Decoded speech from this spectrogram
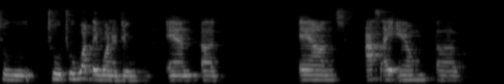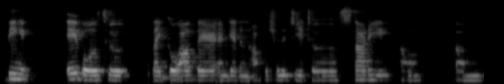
to to to what they want to do. And uh, and as I am uh, being able to like go out there and get an opportunity to study um, um,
